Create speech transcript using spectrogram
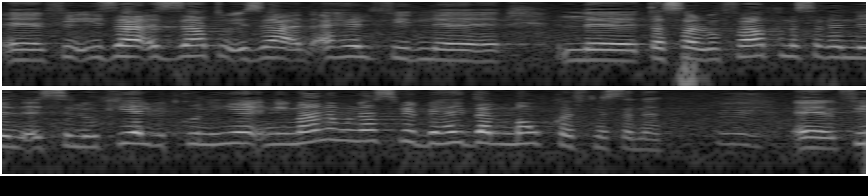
في ايذاء الذات وايذاء الأهل في التصرفات. مثلا السلوكية اللي بتكون هي إني ما أنا مناسبة بهيدا الموقف مثلا. آه، في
